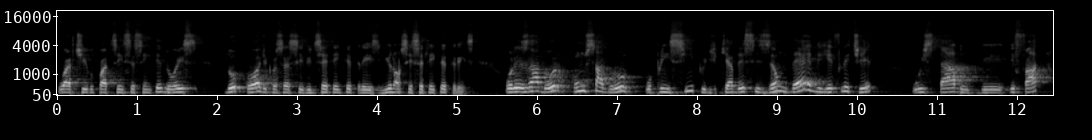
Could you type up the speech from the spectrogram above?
o artigo 462 do Código de Processo Civil de 73, de 1973. O legislador consagrou o princípio de que a decisão deve refletir o estado de, de fato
